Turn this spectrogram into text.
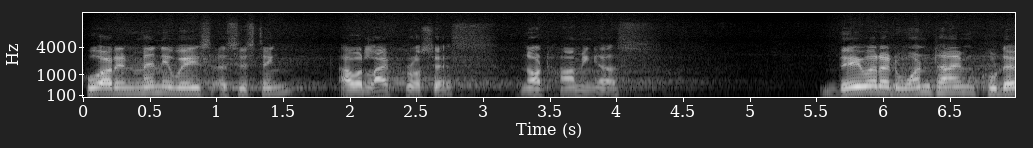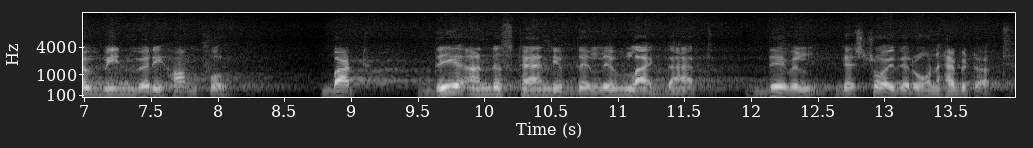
who are in many ways assisting our life process, not harming us, they were at one time could have been very harmful, but they understand if they live like that, they will destroy their own habitat.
